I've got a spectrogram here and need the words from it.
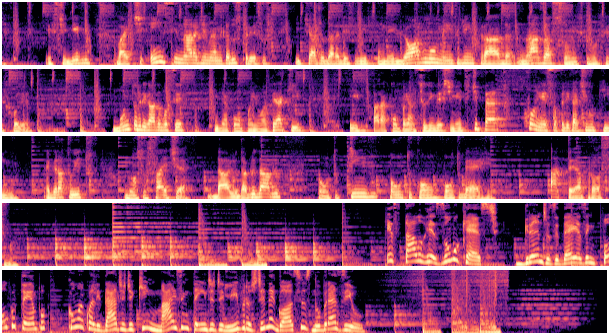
Este livro vai te ensinar a dinâmica dos preços e te ajudar a definir o melhor momento de entrada nas ações que você escolher. Muito obrigado a você que me acompanhou até aqui e para acompanhar seus investimentos de perto, conheça o aplicativo Kinvo. É gratuito. O nosso site é www.kinvo.com.br. Até a próxima. Estalo Resumo Cast. Grandes ideias em pouco tempo, com a qualidade de quem mais entende de livros de negócios no Brasil.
